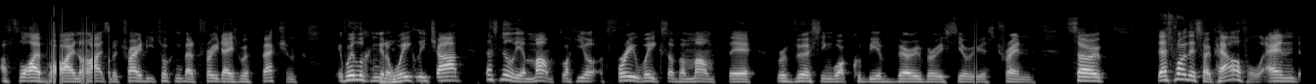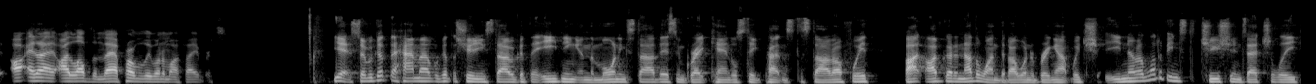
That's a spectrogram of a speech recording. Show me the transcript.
a fly by night sort of trade. You're talking about three days worth of action. If we're looking at mm-hmm. a weekly chart, that's nearly a month. Like you're three weeks of a month, they're reversing what could be a very, very serious trend. So that's why they're so powerful. And, uh, and I, I love them. They're probably one of my favorites. Yeah, so we've got the hammer, we've got the shooting star, we've got the evening and the morning star. There's some great candlestick patterns to start off with. But I've got another one that I want to bring up, which you know a lot of institutions actually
